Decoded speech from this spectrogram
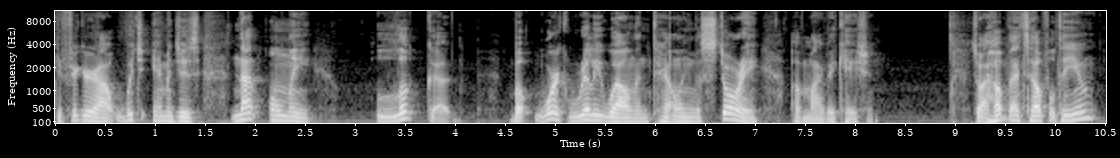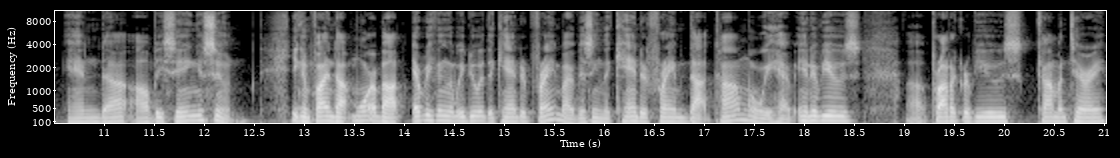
to figure out which images not only look good, but work really well in telling the story of my vacation. So I hope that's helpful to you, and uh, I'll be seeing you soon. You can find out more about everything that we do at The Candid Frame by visiting thecandidframe.com, where we have interviews, uh, product reviews, commentary,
